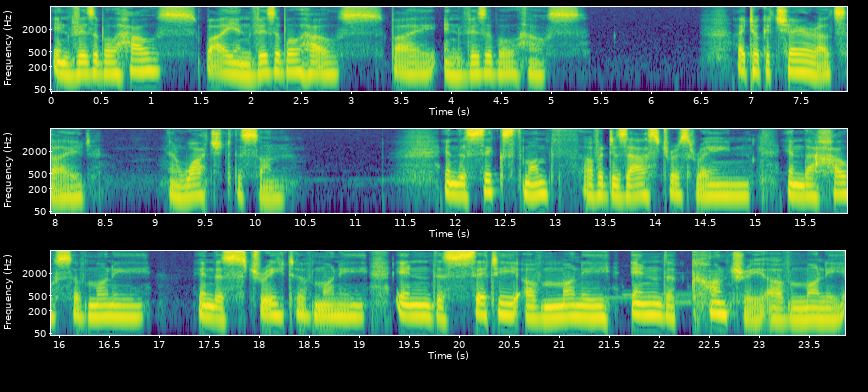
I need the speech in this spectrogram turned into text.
Invisible house by invisible house by invisible house. I took a chair outside and watched the sun in the sixth month of a disastrous reign, in the house of money, in the street of money, in the city of money, in the country of money,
